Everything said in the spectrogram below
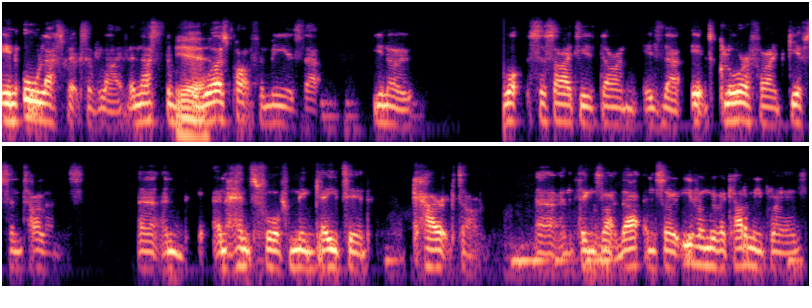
in all aspects of life. And that's the, yeah. the worst part for me is that, you know, what society has done is that it's glorified gifts and talents uh, and and henceforth negated character uh, and things like that. And so even with academy players,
